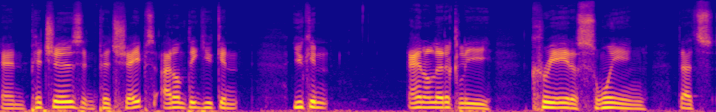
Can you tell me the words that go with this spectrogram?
and pitches and pitch shapes. I don't think you can you can analytically create a swing that's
